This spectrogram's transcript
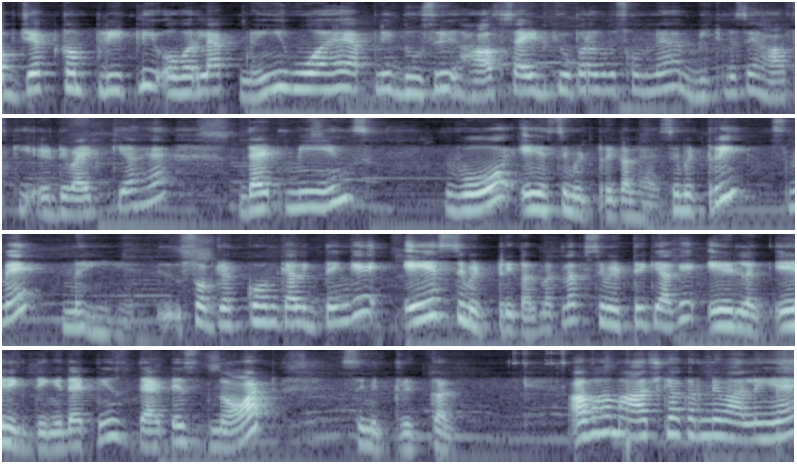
ऑब्जेक्ट कम्प्लीटली ओवरलैप नहीं हुआ है अपनी दूसरी हाफ़ साइड के ऊपर, अगर उसको हमने बीच में से हाफ़ की डिवाइड किया है दैट मीन्स वो ए सिमिट्रिकल है। सिमिट्री उसमें नहीं है। उस ऑब्जेक्ट को हम क्या लिख देंगे? ए सिमिट्रिकल मतलब सिमिट्री के आगे ए लग ए लिख देंगे। That means that is not symmetrical अब हम आज क्या करने वाले हैं?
